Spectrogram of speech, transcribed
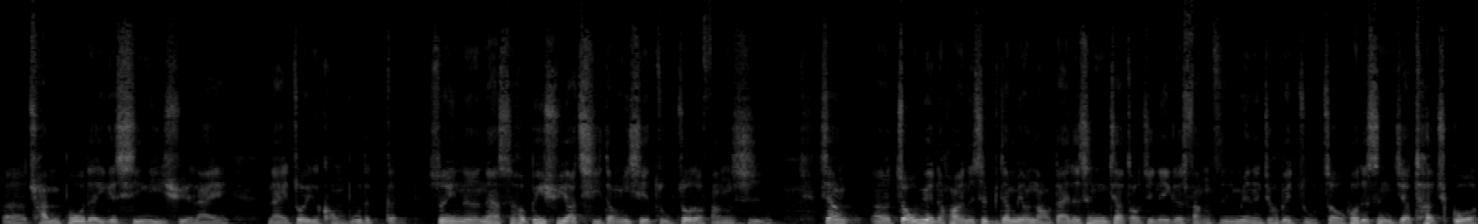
呃传播的一个心理学来来做一个恐怖的梗，所以呢，那时候必须要启动一些诅咒的方式。像呃咒怨的话呢，是比较没有脑袋的，是你只要走进那个房子里面呢，你就会被诅咒，或者是你只要 touch 过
